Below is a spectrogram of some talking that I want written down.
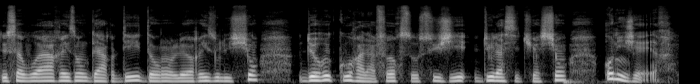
de savoir raison garder dans leur résolution de recours à la force au sujet de la situation au Niger.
